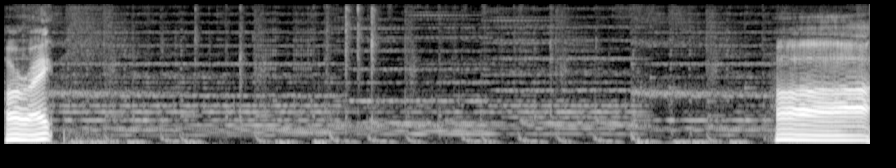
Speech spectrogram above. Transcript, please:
All right. Ah.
